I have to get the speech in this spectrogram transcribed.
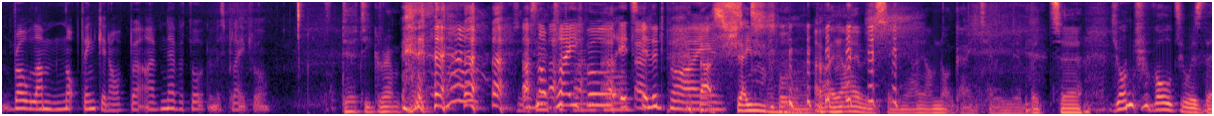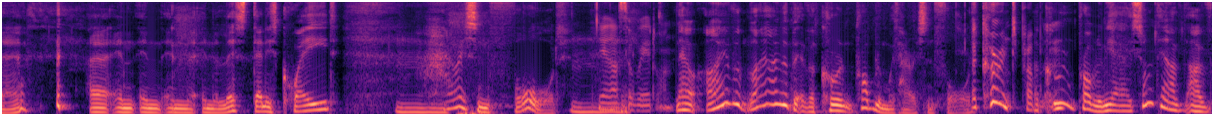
role I'm not thinking of, but I've never thought of him as playful. Dirty grandpa. That's not playful. It's ill-advised. That's shameful. I, I haven't seen it. I, I'm not going to either. But uh, John Travolta was there uh, in in in the, in the list. Dennis Quaid, Harrison Ford. Yeah, that's a weird one. Now I have a, I have a bit of a current problem with Harrison Ford. A current problem. A current problem, yeah. It's something I've, I've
